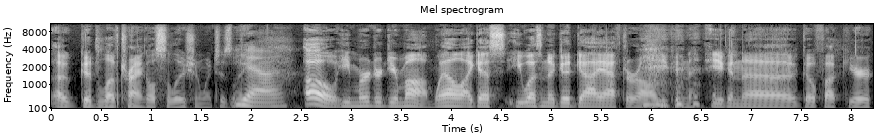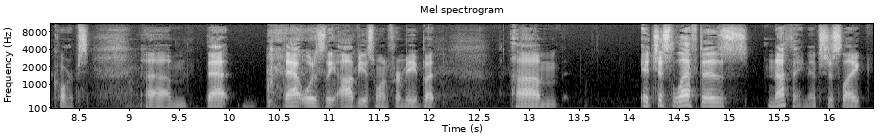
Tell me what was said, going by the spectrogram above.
a good love triangle solution, which is like, Yeah. oh, he murdered your mom. Well, I guess he wasn't a good guy after all. You can you can uh, go fuck your corpse. Um, that that was the obvious one for me, but um, it just left as nothing. It's just like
